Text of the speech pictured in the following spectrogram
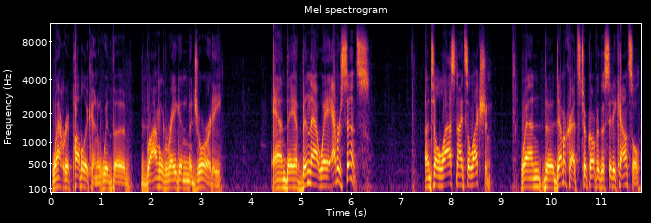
went Republican with the Ronald Reagan majority. And they have been that way ever since until last night's election when the Democrats took over the city council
